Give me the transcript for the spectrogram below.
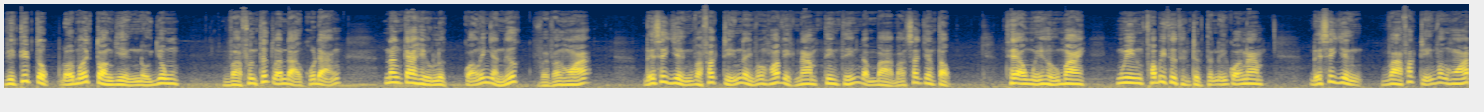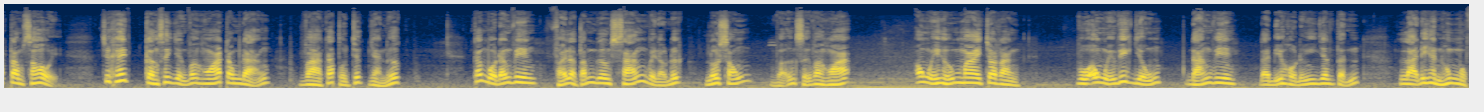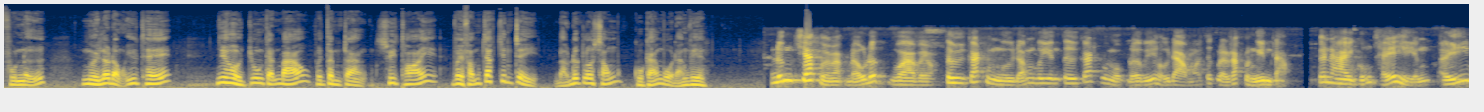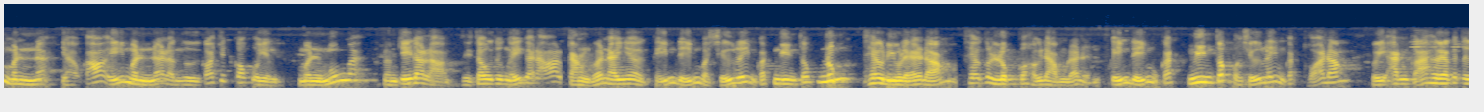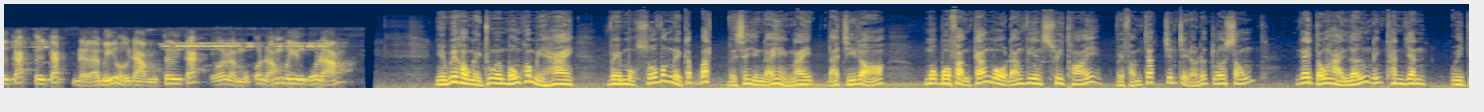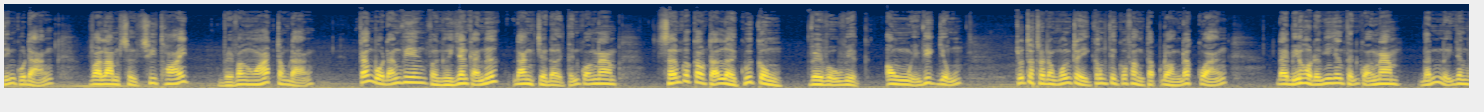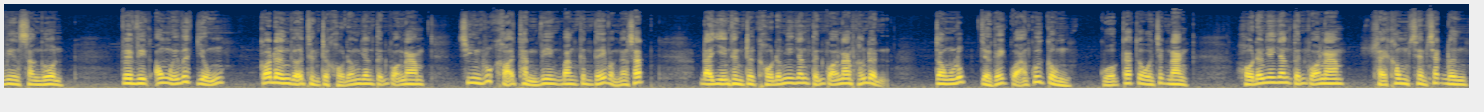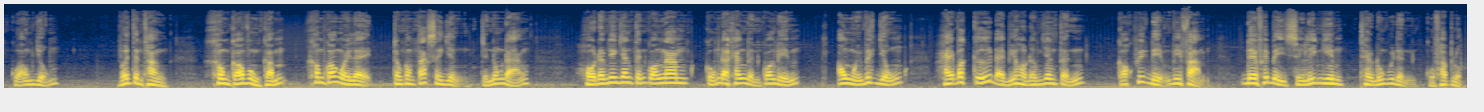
việc tiếp tục đổi mới toàn diện nội dung và phương thức lãnh đạo của Đảng, nâng cao hiệu lực quản lý nhà nước về văn hóa để xây dựng và phát triển nền văn hóa Việt Nam tiên tiến đậm đà bản sắc dân tộc. Theo ông Nguyễn Hữu Mai, nguyên Phó Bí thư Thường trực Tỉnh ủy Quảng Nam, để xây dựng và phát triển văn hóa trong xã hội, trước hết cần xây dựng văn hóa trong Đảng và các tổ chức nhà nước. Các bộ đảng viên phải là tấm gương sáng về đạo đức, lối sống và ứng xử văn hóa. Ông Nguyễn Hữu Mai cho rằng, vụ ông Nguyễn Viết Dũng, đảng viên, đại biểu Hội đồng nhân dân tỉnh lại đi hành hung một phụ nữ, người lao động yếu thế như hồi chuông cảnh báo về tình trạng suy thoái về phẩm chất chính trị, đạo đức lối sống của cán bộ đảng viên. Đứng xét về mặt đạo đức và về mặt tư cách của người đảng viên tư cách của một đại biểu hội đồng tức là rất là nghiêm trọng cái này cũng thể hiện ý mình á giàu có ý mình đó là người có chức có quyền. Mình muốn á làm chi đó làm thì tôi tôi nghĩ cái đó cần phải nay nha kiểm điểm và xử lý một cách nghiêm túc đúng theo điều lệ đảng theo cái luật của hội đồng đã định. Kiểm điểm một cách nghiêm túc và xử lý một cách thỏa đáng. Vì anh cả hơi cái tư cách tư cách đại biểu hội đồng tư cách của là một cái đảng viên của đảng. Nghị quyết hội nghị Trung ương 4 khóa 12 về một số vấn đề cấp bách về xây dựng đảng hiện nay đã chỉ rõ một bộ phận cán bộ đảng viên suy thoái về phẩm chất chính trị đạo đức lối sống, gây tổn hại lớn đến thanh danh, uy tín của đảng và làm sự suy thoái về văn hóa trong đảng. Cán bộ đảng viên và người dân cả nước đang chờ đợi tỉnh Quảng Nam sớm có câu trả lời cuối cùng về vụ việc ông Nguyễn Viết Dũng, Chủ tịch Hội đồng Quản trị Công ty Cổ phần Tập đoàn Đắc Quảng, đại biểu Hội đồng Nhân dân tỉnh Quảng Nam đánh nữ nhân viên Sangôn về việc ông Nguyễn Viết Dũng có đơn gửi Thường trực Hội đồng Nhân dân tỉnh Quảng Nam xin rút khỏi thành viên Ban Kinh tế và Ngân sách. Đại diện Thường trực Hội đồng Nhân dân tỉnh Quảng Nam khẳng định trong lúc chờ kết quả cuối cùng của các cơ quan chức năng, Hội đồng Nhân dân tỉnh Quảng Nam sẽ không xem xét đơn của ông Dũng. Với tinh thần không có vùng cấm, không có ngoại lệ trong công tác xây dựng chỉnh đốn đảng, Hội đồng Nhân dân tỉnh Quảng Nam cũng đã khẳng định quan điểm ông Nguyễn Viết Dũng hay bất cứ đại biểu Hội đồng dân tỉnh có khuyết điểm vi phạm đều phải bị xử lý nghiêm theo đúng quy định của pháp luật.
